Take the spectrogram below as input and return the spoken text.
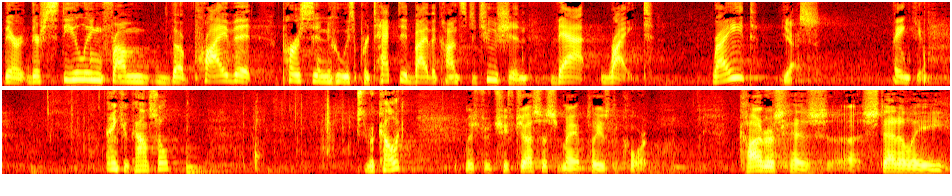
They're, they're stealing from the private person who is protected by the Constitution that right. Right? Yes. Thank you. Thank you, counsel. Mr. McColloch? Mr. Chief Justice, may it please the Court. Congress has uh, steadily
